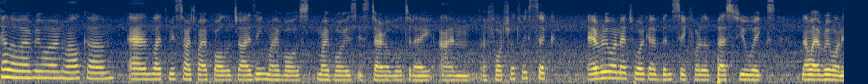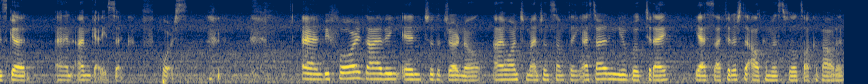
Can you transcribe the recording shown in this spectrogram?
Hello everyone, welcome. And let me start by apologizing. My voice my voice is terrible today. I'm unfortunately sick. Everyone at work have been sick for the past few weeks. Now everyone is good and I'm getting sick, of course. and before diving into the journal, I want to mention something. I started a new book today. Yes, I finished The Alchemist. We'll talk about it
